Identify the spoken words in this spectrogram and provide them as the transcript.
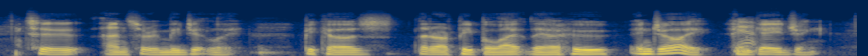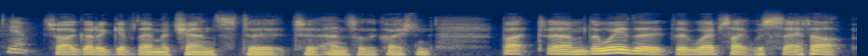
to answer immediately because there are people out there who enjoy Yeah. engaging. Yeah. So I got to give them a chance to, to answer the question. But um, the way the, the website was set up,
